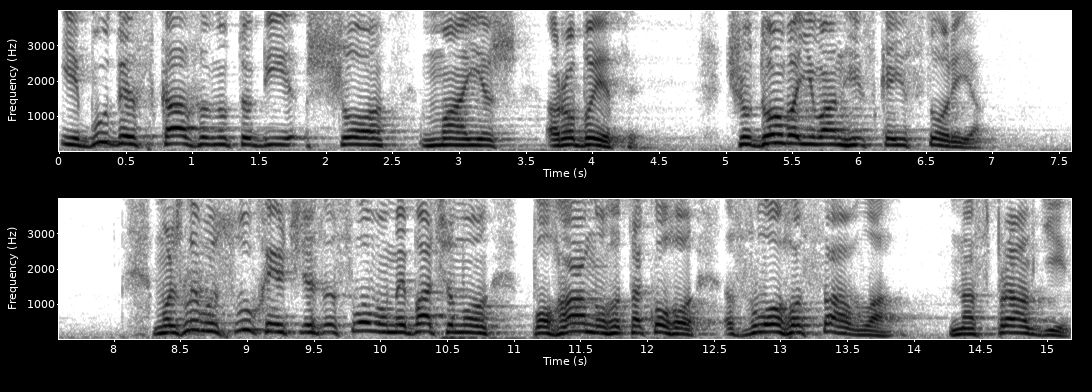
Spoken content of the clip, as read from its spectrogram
і буде сказано тобі, що маєш робити. Чудова євангельська історія. Можливо, слухаючи це слово, ми бачимо поганого такого злого Савла. Насправді,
